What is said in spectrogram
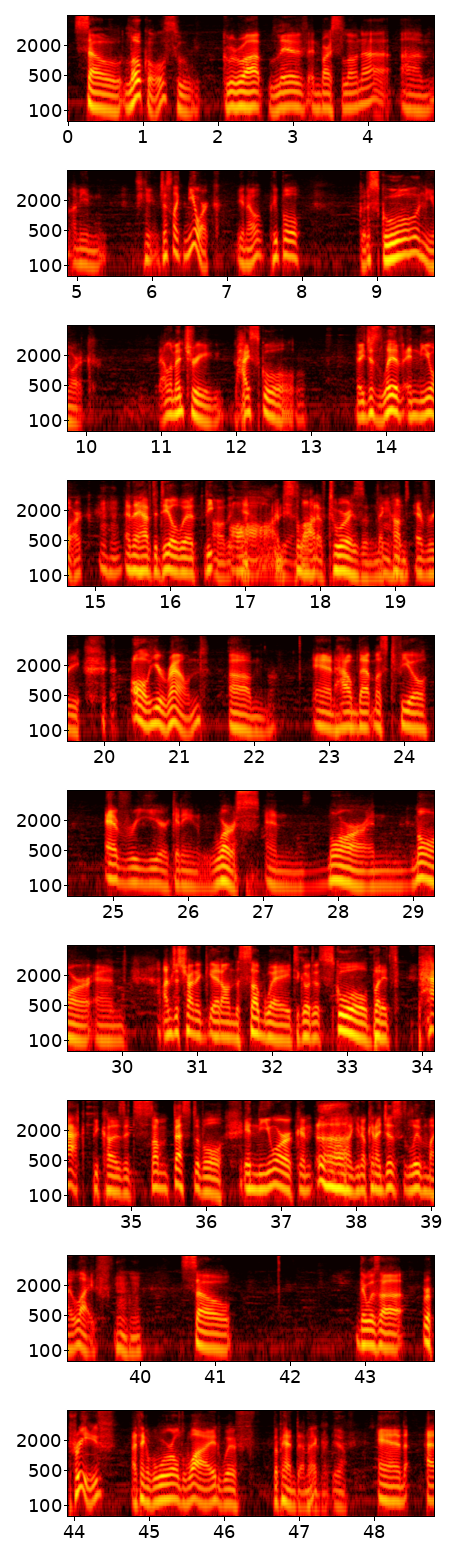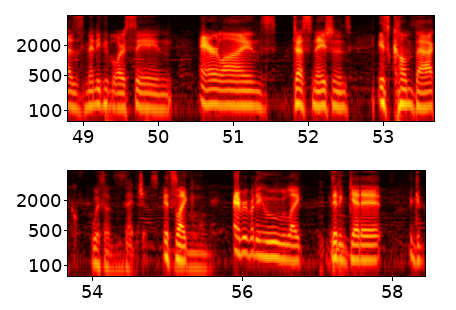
So locals who grew up, live in Barcelona, um, I mean, just like New York, you know, people go to school in New York, elementary, high school. They just live in New York, and they have to deal with the, Oh, the- yeah, onslaught of tourism that comes every all year round, um, and how that must feel every year getting worse and more and more and i'm just trying to get on the subway to go to school but it's packed because it's some festival in new york and ugh, you know can i just live my life Mhm. so there was a reprieve i think worldwide with the pandemic Yeah. and as many people are seeing, airlines, destinations is come back with a vengeance. It's like everybody who like didn't get it,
